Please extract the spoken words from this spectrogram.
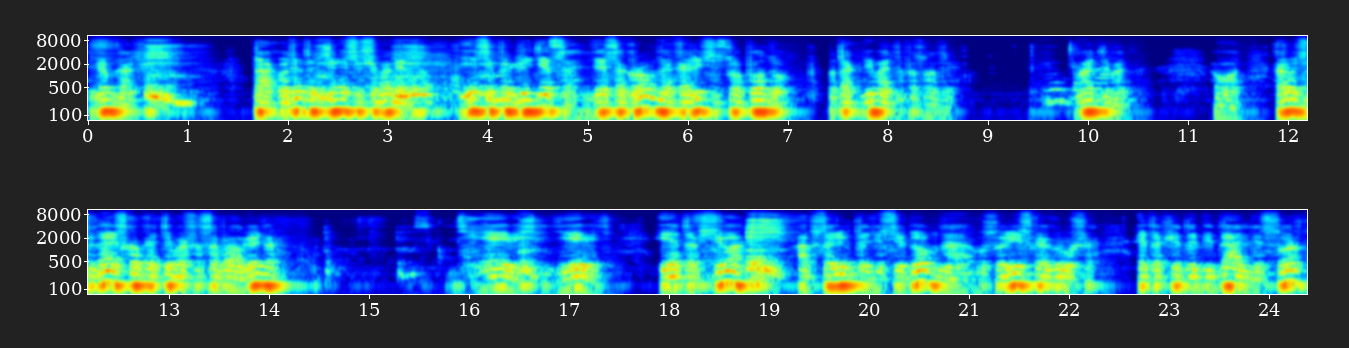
Идем дальше. Так, вот это интереснейший момент. Если приглядеться, здесь огромное количество плодов. Вот так, внимательно посмотри. Внимательно, внимательно. Вот. Короче, знаешь, сколько Тимоша собрал ведер? Девять, девять. И это все абсолютно несъедобная уссурийская груша. Это феноменальный сорт,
